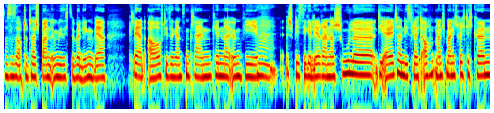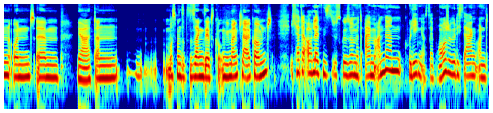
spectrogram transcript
Das ist auch total spannend, irgendwie sich zu überlegen, wer klärt auf, diese ganzen kleinen Kinder, irgendwie hm. spießige Lehrer in der Schule, die Eltern, die es vielleicht auch manchmal nicht richtig können und ähm, ja, dann muss man sozusagen selbst gucken, wie man klarkommt. Ich hatte auch letztens die Diskussion mit einem anderen Kollegen aus der Branche, würde ich sagen, und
